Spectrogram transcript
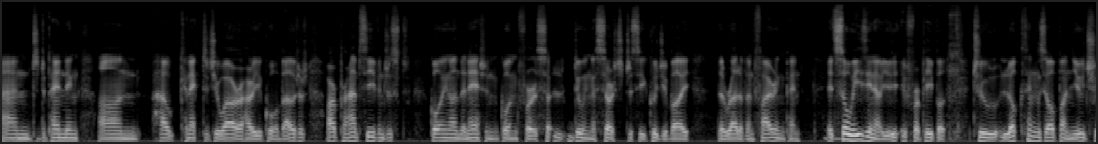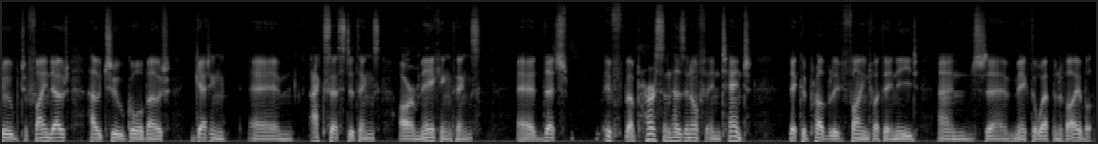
and depending on how connected you are or how you go about it, or perhaps even just going on the net and going for a, doing a search to see could you buy the relevant firing pin. It's so easy now you, for people to look things up on YouTube to find out how to go about getting um, access to things or making things uh, that if a person has enough intent, they could probably find what they need and uh, make the weapon viable,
